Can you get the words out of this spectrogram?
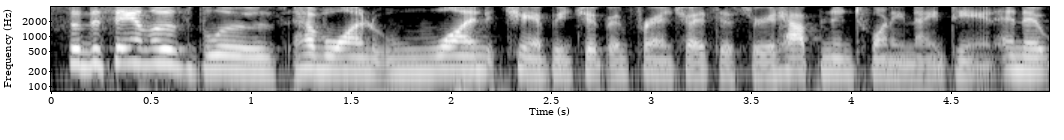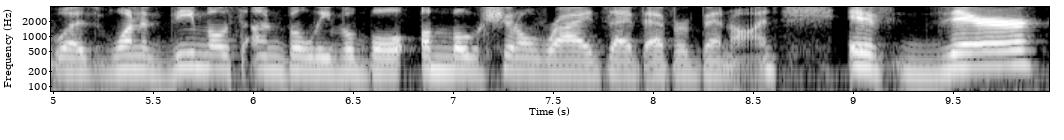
So the St. Louis Blues have won one championship in franchise history. It happened in 2019, and it was one of the most unbelievable emotional rides I've ever been on. If their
